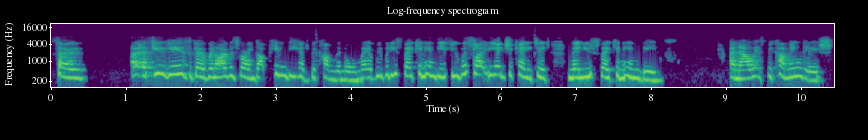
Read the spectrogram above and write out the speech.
So a few years ago when I was growing up, Hindi had become the norm. Everybody spoke in Hindi. If you were slightly educated, then you spoke in Hindi. And now it's become English.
